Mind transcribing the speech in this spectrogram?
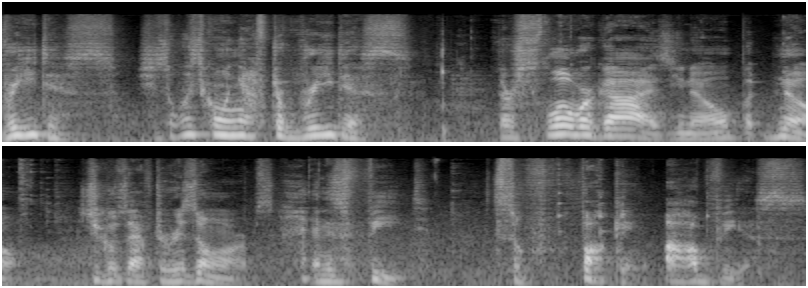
Reedus. She's always going after Reedus. They're slower guys, you know, but no. She goes after his arms and his feet. It's so fucking obvious.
